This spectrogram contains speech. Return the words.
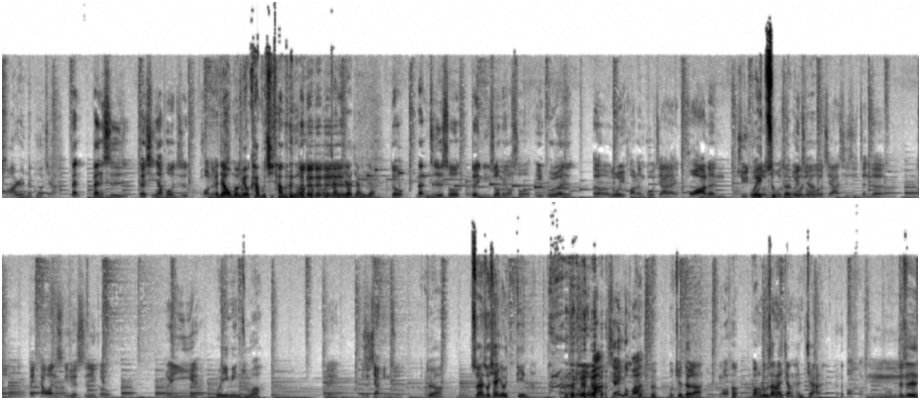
华人的国家，但但是呃，新加坡只是华人，而且我们没有看不起他们哦，对对对对，讲一下讲一下，就那只是说，对你说没有错，以无论呃，如果以华人国家来，华人居为主的为主的国家，其实真的呃，对台湾的确是一个唯一耶，唯一民主啊，对，不是假民主，对啊，虽然说现在有一点啊，有有吗？现在有吗？我觉得啦，哦，网络上来讲很假。哦，嗯，就是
